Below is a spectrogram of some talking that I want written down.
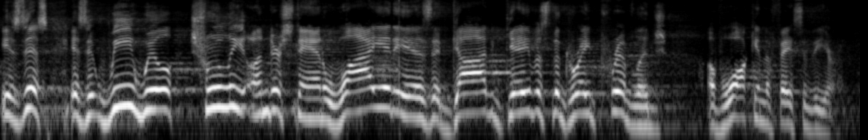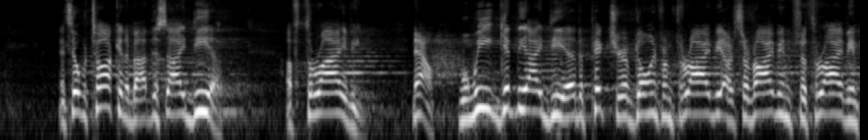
is this is that we will truly understand why it is that God gave us the great privilege of walking the face of the earth. And so we're talking about this idea of thriving. Now, when we get the idea, the picture of going from thriving or surviving to thriving,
